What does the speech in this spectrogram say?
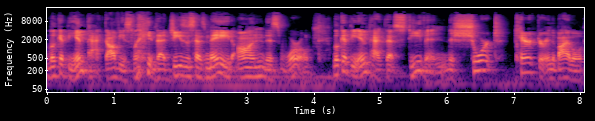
look at the impact, obviously, that Jesus has made on this world. Look at the impact that Stephen, the short character in the Bible,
